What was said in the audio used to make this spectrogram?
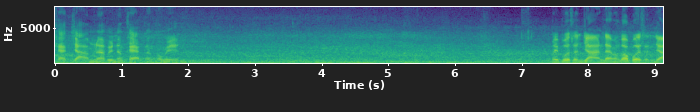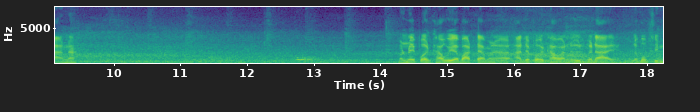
แขกจามนะ เป็นทั้งแขกทั้งเขมรไม่เปิดสัญญาณแต่มันก็เปิดสัญญาณนะ มันไม่เปิดเข้าเวียบัสแต่มันอาจจะเปิดเข้าอันอื่นก็ได้ ระบบซิม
